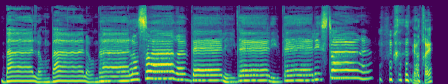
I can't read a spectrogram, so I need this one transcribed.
Ballon, ballon, balançoire, belle et belle et belle histoire. Et après?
